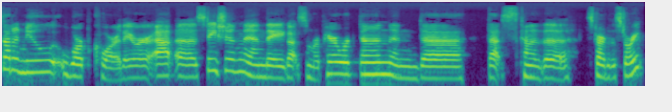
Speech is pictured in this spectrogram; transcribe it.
got a new warp core. They were at a station and they got some repair work done, and uh, that's kind of the start of the story.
